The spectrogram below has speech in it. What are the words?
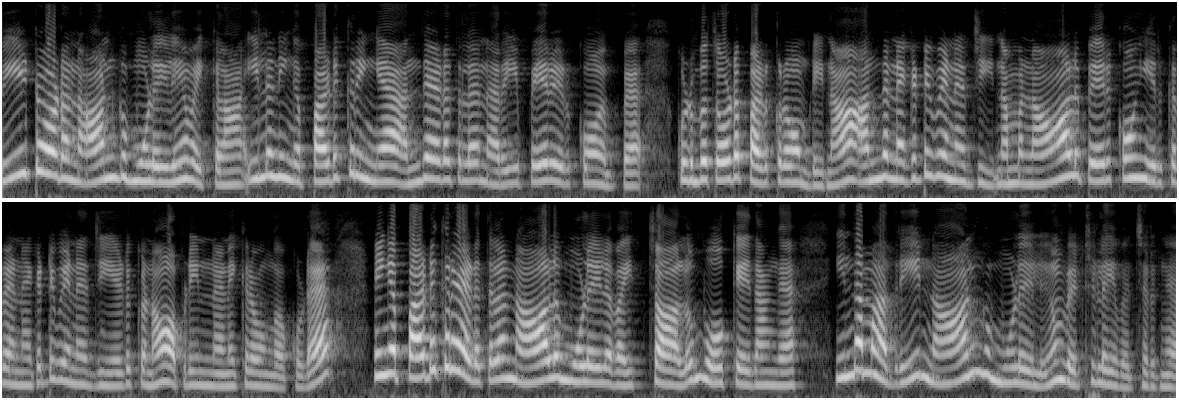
வீட்டோட நான்கு மூலையிலையும் வைக்கலாம். இல்லை நீங்கள் படுக்கிறீங்க அந்த இடத்துல நிறைய பேர் இருக்கோம் இப்போ. குடும்பத்தோடு படுக்கிறோம் அப்படின்னா அந்த நெகட்டிவ் எனர்ஜி நம்ம நாலு பேருக்கும் இருக்கிற நெகட்டிவ் எனர்ஜி எடுக்கணும் அப்படின்னு நினைக்கிறவங்க கூட நீங்கள் படுக்கிற இடத்துல நாலு மூலையில் வைச்சாலும் ஓகே தாங்க. இந்த மாதிரி நான்கு மூலையிலையும் வெற்றிலை வச்சுருங்க.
